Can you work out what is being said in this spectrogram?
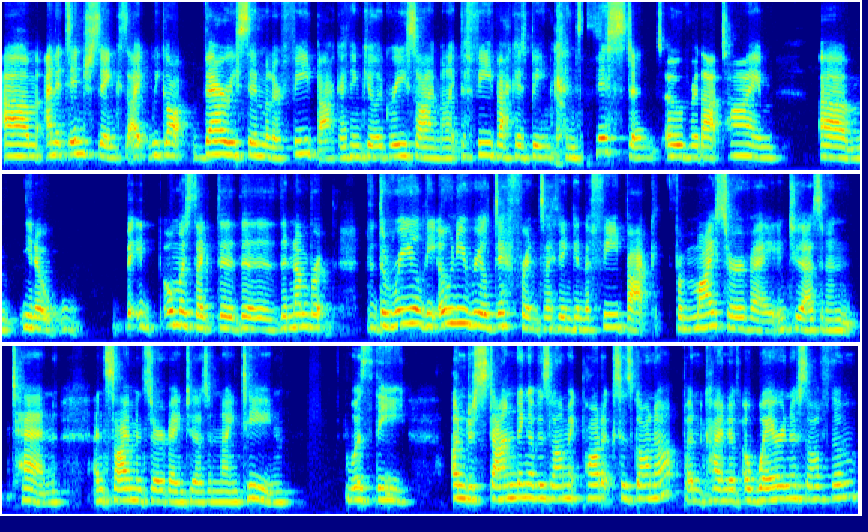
Um, and it's interesting because we got very similar feedback. I think you'll agree, Simon, like the feedback has been consistent over that time. Um, you know, it, almost like the, the, the number, the, the real, the only real difference, I think, in the feedback from my survey in 2010 and Simon's survey in 2019 was the understanding of Islamic products has gone up and kind of awareness of them.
